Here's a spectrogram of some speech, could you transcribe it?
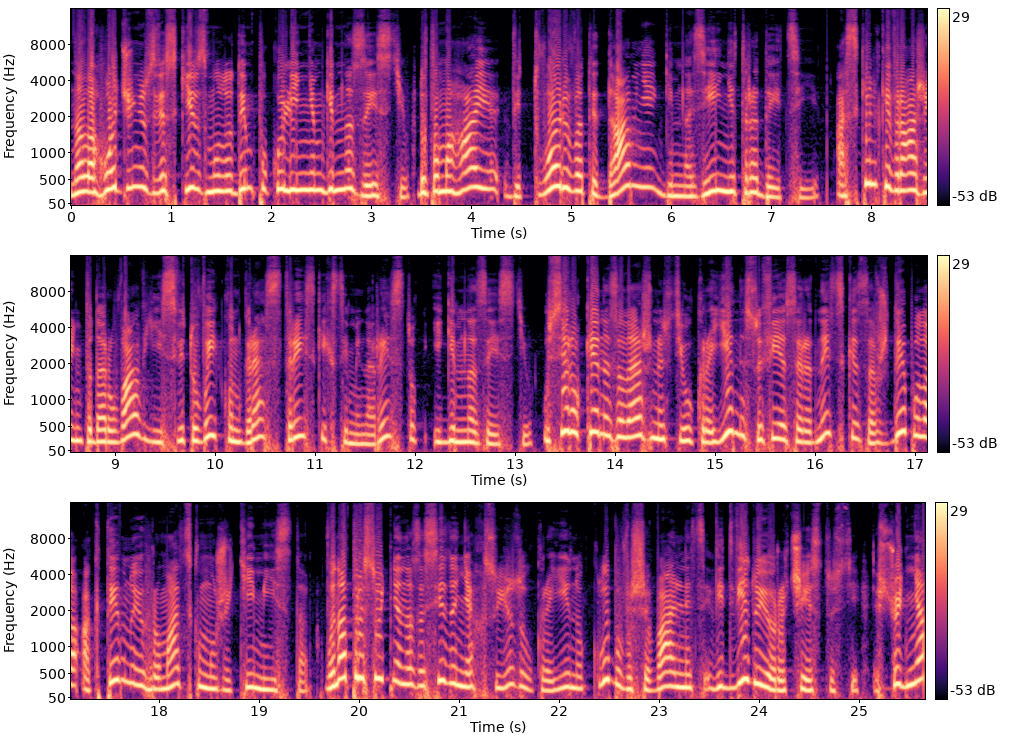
налагодженню зв'язків з молодим поколінням гімназистів, допомагає відтворювати відновлювати давні гімназійні традиції. А скільки вражень подарував їй світовий конгрес стрийських семінаристок і гімназистів. Усі роки незалежності України Софія Середницька завжди була активною в громадському житті міста. Вона присутня на засіданнях Союзу Українок, клубу вишивальниць, відвідує урочистості. Щодня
